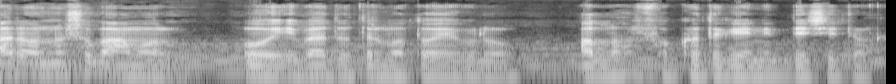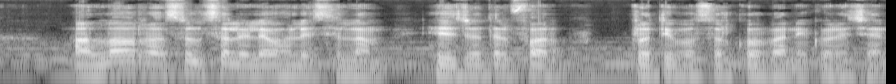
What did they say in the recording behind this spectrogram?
আর অন্য সব আমল ও ইবাদতের মতো এগুলো আল্লাহর পক্ষ থেকে নির্দেশিত। আল্লাহর রাসুল সাল্লাহ আলাইসাল্লাম হিজরতের পর প্রতি বছর কোরবানি করেছেন।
